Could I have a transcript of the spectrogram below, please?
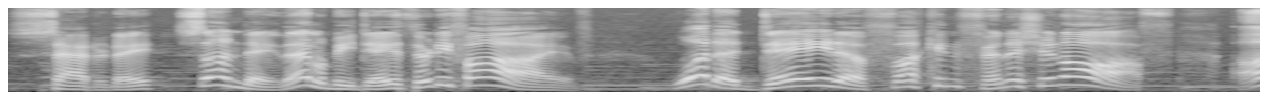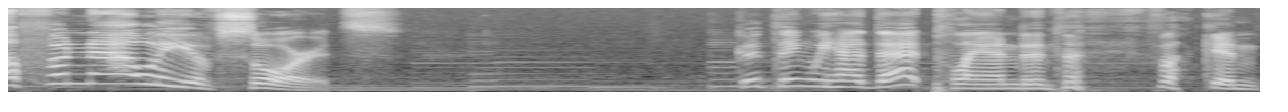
Saturday, Sunday. That'll be day 35. What a day to fucking finish it off. A finale of sorts. Good thing we had that planned in the fucking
